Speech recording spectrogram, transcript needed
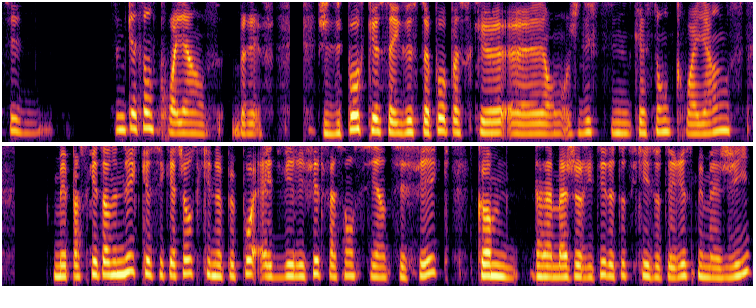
c'est une question de croyance. Bref, je dis pas que ça n'existe pas parce que je dis que c'est une question de croyance, mais parce qu'étant donné que c'est quelque chose qui ne peut pas être vérifié de façon scientifique, comme dans la majorité de tout ce qui est ésotérisme et magie,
